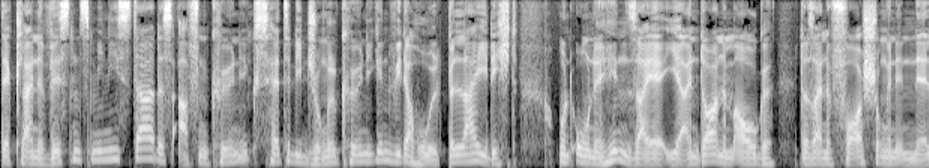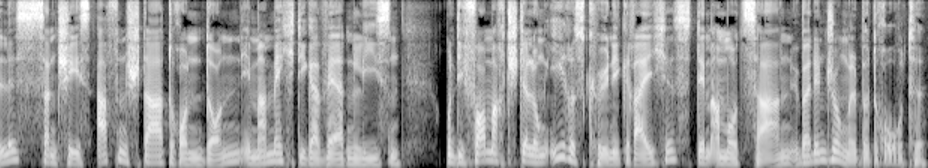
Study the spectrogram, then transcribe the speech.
der kleine Wissensminister des Affenkönigs hätte die Dschungelkönigin wiederholt beleidigt und ohnehin sei er ihr ein Dorn im Auge, da seine Forschungen in Nellis, Sanchez Affenstaat Rondon immer mächtiger werden ließen und die Vormachtstellung ihres Königreiches dem Amozan über den Dschungel bedrohte.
